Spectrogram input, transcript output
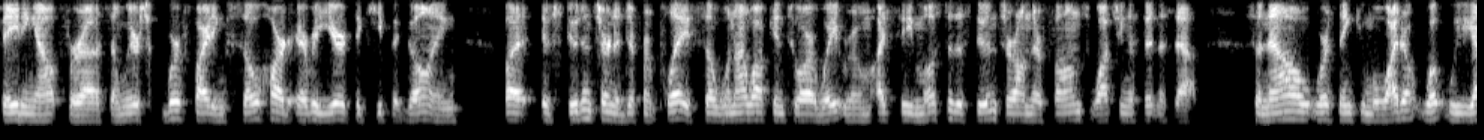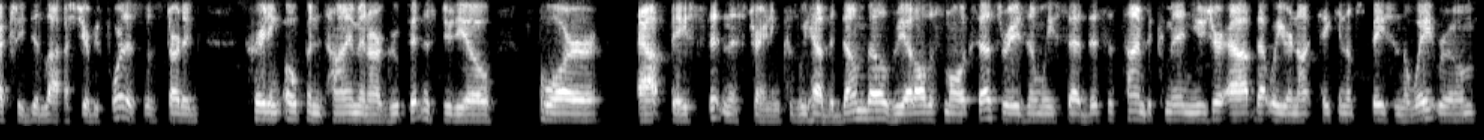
fading out for us and we're we're fighting so hard every year to keep it going. But if students are in a different place so when i walk into our weight room i see most of the students are on their phones watching a fitness app. So now we're thinking well why don't what we actually did last year before this was started creating open time in our group fitness studio for app-based fitness training because we had the dumbbells, we had all the small accessories, and we said this is time to come in, use your app. That way you're not taking up space in the weight room.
